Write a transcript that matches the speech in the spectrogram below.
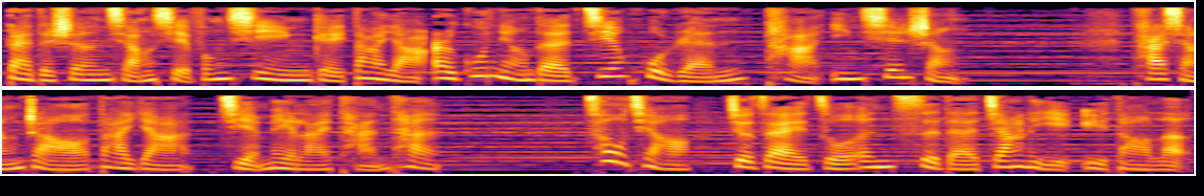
戴德生想写封信给大雅二姑娘的监护人塔因先生，他想找大雅姐妹来谈谈，凑巧就在佐恩赐的家里遇到了。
